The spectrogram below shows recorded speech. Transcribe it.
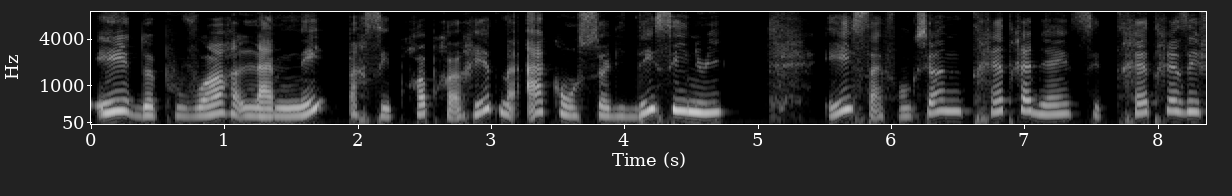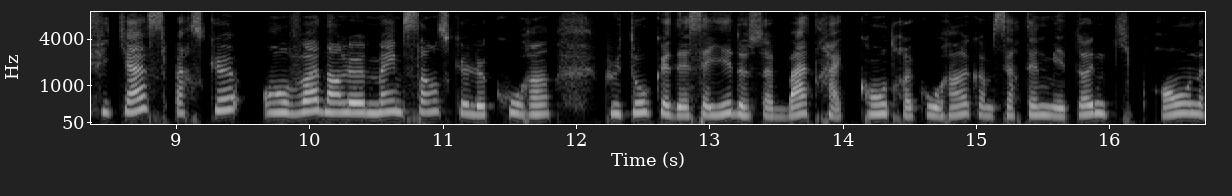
et de pouvoir l'amener par ses propres rythmes à consolider ses nuits. Et ça fonctionne très, très bien. C'est très, très efficace parce qu'on va dans le même sens que le courant, plutôt que d'essayer de se battre à contre-courant comme certaines méthodes qui prônent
